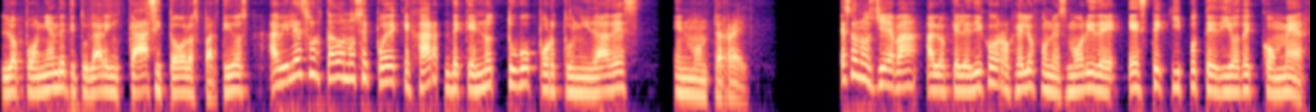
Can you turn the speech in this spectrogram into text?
lo ponían de titular en casi todos los partidos. Avilés Hurtado no se puede quejar de que no tuvo oportunidades en Monterrey. Eso nos lleva a lo que le dijo Rogelio Funes Mori de este equipo te dio de comer.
